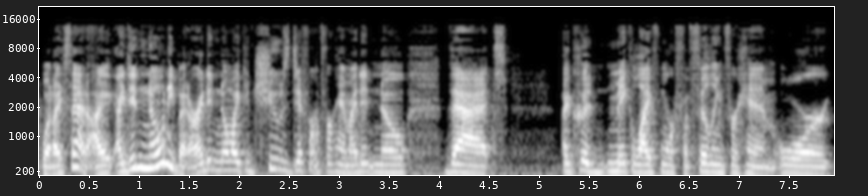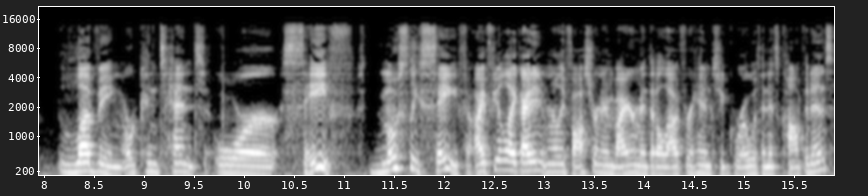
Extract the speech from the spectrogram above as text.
what I said, I, I didn't know any better. I didn't know I could choose different for him. I didn't know that I could make life more fulfilling for him or loving or content or safe, mostly safe. I feel like I didn't really foster an environment that allowed for him to grow within his confidence.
